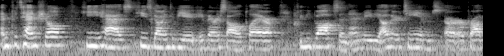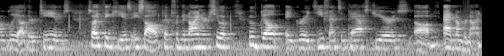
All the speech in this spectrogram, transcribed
and potential, he has he's going to be a, a very solid player for the Bucks and, and maybe other teams or, or probably other teams. So I think he is a solid pick for the Niners, who have who've built a great defense in past years um, at number nine.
